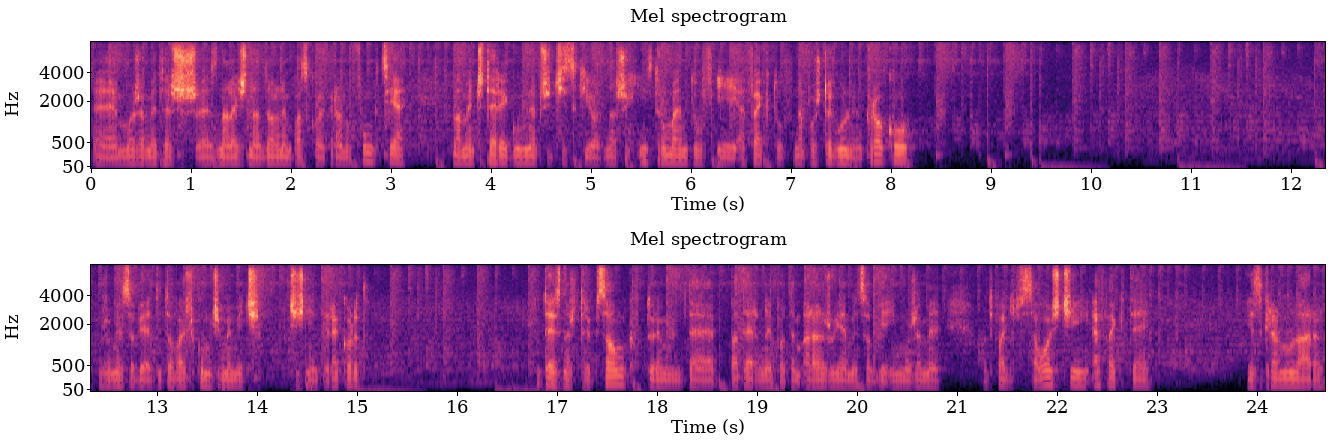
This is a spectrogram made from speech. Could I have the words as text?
E, możemy też e, znaleźć na dolnym pasku ekranu funkcje. Mamy cztery główne przyciski od naszych instrumentów i efektów na poszczególnym kroku. Możemy sobie edytować, tylko musimy mieć wciśnięty rekord. Tutaj jest nasz tryb song, w którym te paterny potem aranżujemy sobie i możemy odpalić w całości efekty. Jest granular,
